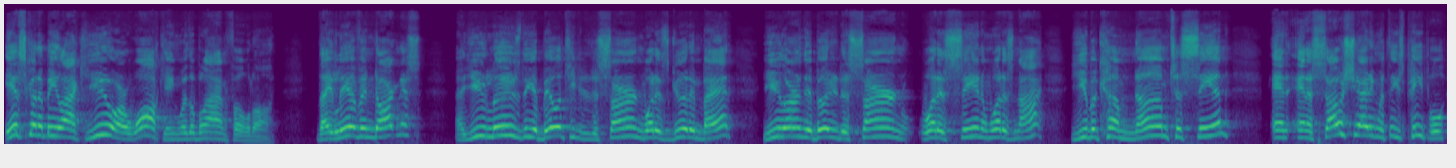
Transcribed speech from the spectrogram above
it's going to be like you are walking with a blindfold on. They live in darkness. you lose the ability to discern what is good and bad. You learn the ability to discern what is sin and what is not. You become numb to sin and, and associating with these people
